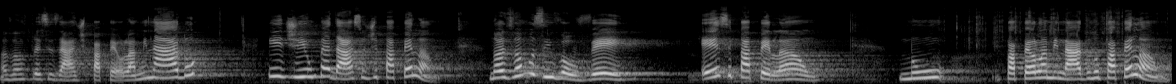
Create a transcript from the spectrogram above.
Nós vamos precisar de papel laminado e de um pedaço de papelão. Nós vamos envolver esse papelão no papel laminado no papelão.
